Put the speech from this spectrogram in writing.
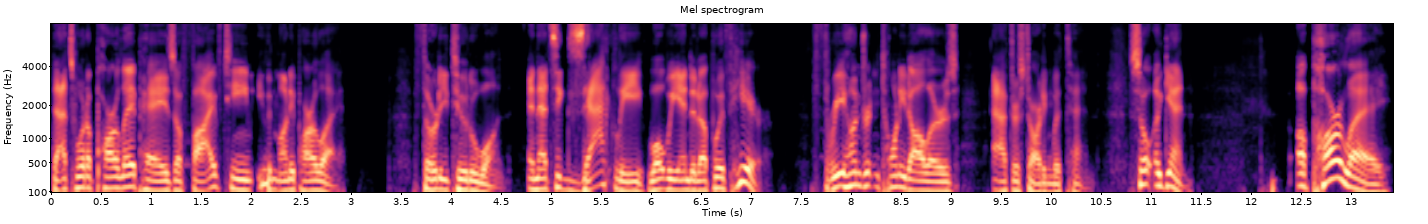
That's what a parlay pays a 5 team even money parlay. 32 to 1. And that's exactly what we ended up with here. $320 after starting with 10. So again, a parlay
